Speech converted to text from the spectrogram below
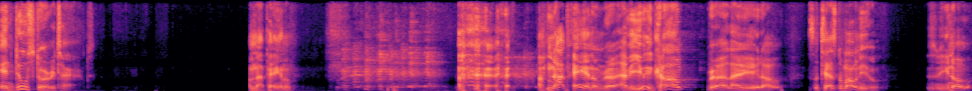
and do story times. I'm not paying them. I'm not paying them, bro. I mean, you can come, bro. Like, you know, it's a testimonial. You know,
